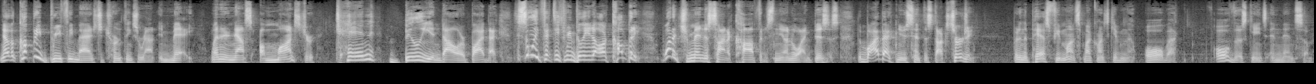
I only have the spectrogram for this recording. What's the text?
Now, the company briefly managed to turn things around in May when it announced a monster $10 billion buyback. This is only a $53 billion company. What a tremendous sign of confidence in the underlying business. The buyback news sent the stock surging. But in the past few months, Micron's given them all back, all of those gains and then some.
